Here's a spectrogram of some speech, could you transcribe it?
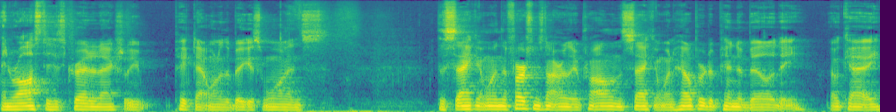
And Ross, to his credit, actually picked out one of the biggest ones. The second one, the first one's not really a problem. The second one, helper dependability. Okay,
